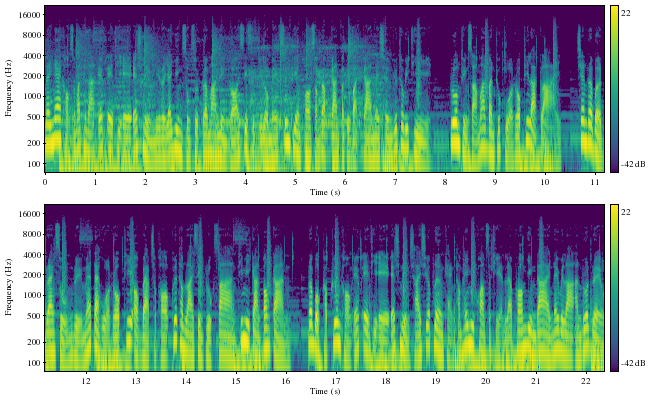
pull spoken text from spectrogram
ในแง่ของสมรรถนะ FATA-H1 มีระยะยิงสูงสุดประมาณ 140 กิโลเมตร ซึ่งเพียงพอสำหรับการปฏิบัติการในเชิงยุทธวิธี รวมถึงสามารถบรรทุกหัวรบที่หลากหลาย เช่นระเบิดแรงสูงหรือแม้แต่หัวรบที่ออกแบบเฉพาะเพื่อทำลายสิ่งปลูกสร้างที่มีการป้องกันระบบขับเคลื่อนของ FATA-H1 ใช้เชื้อเพลิงแข็งทำให้มีความเสถียรและพร้อมยิงได้ในเวลาอันรวดเร็ว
